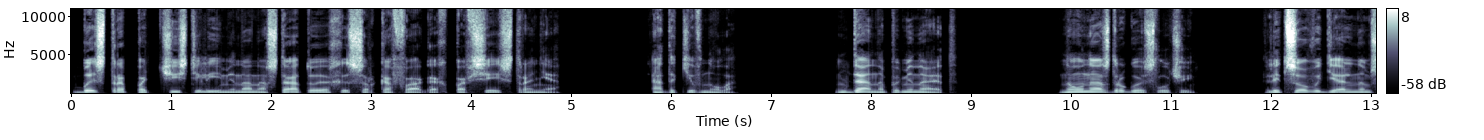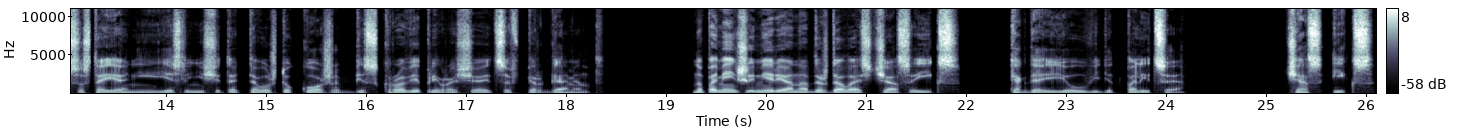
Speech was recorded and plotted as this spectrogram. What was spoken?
быстро подчистили имена на статуях и саркофагах по всей стране. Ада кивнула. «Да, напоминает. Но у нас другой случай. Лицо в идеальном состоянии, если не считать того, что кожа без крови превращается в пергамент. Но по меньшей мере она дождалась часа X, когда ее увидит полиция. Час X.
